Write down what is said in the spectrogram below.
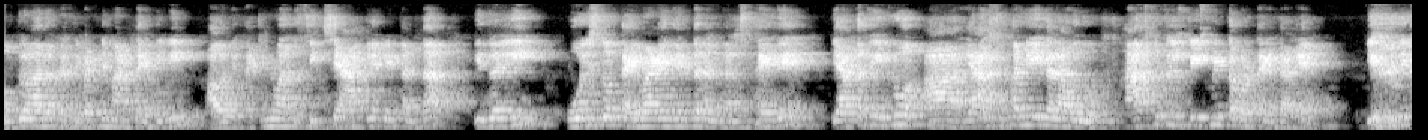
ಉಗ್ರವಾದ ಪ್ರತಿಭಟನೆ ಮಾಡ್ತಾ ಇದ್ದೀವಿ. ಅವ್ರಿಗೆ ಕಠಿಣವಾದ ಶಿಕ್ಷೆ ಆಗ್ಲೇಬೇಕಂತ ಇದರಲ್ಲಿ ಪೊಲೀಸ್ನವ್ರು ಕೈವಾಡಿದೆ ಅಂತ ನನ್ಗೆ ಅನಿಸ್ತಾ ಇದೆ. ಯಾಕಂದ್ರೆ ಇನ್ನು ಆ ಯಾರು ಸುಕನ್ಯೆ ಇದ್ದಾರೆ ಅವರು? ಹಾಸ್ಪಿಟಲ್ ಟ್ರೀಟ್ಮೆಂಟ್ ತಗೊಳ್ತಾ ಇದ್ದಾರೆ ಎಷ್ಟು ದಿನ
